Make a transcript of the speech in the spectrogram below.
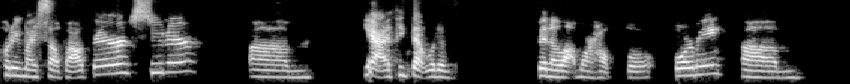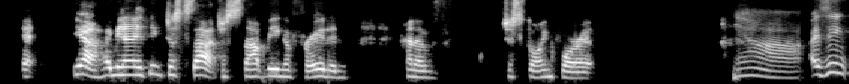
putting myself out there sooner um, yeah i think that would have been a lot more helpful for me. Um, eh, yeah i mean i think just that just not being afraid and kind of just going for it yeah i think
